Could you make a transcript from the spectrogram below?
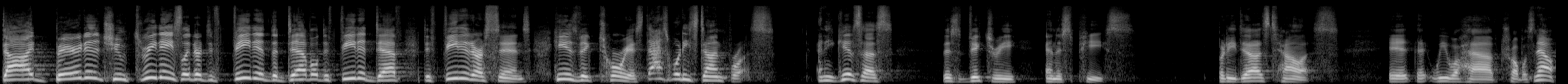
died, buried in the tomb, three days later, defeated the devil, defeated death, defeated our sins. He is victorious. That's what he's done for us. And he gives us this victory and this peace. But he does tell us it, that we will have troubles. Now,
